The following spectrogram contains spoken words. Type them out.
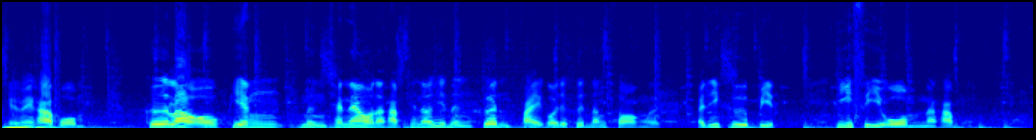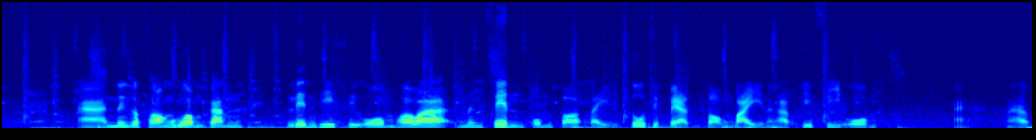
เห็นไหมครับผม คือเราเอาเพียง1 Channel นะครับ Channel ที่ 1 ขึ้นไฟก็จะขึ้นทั้ง 2 เลย อันนี้คือบิดที่ 4 โอห์มนะครับ อ่า1กับ 2 รวมกันเล่นที่ 4 โอห์มเพราะว่า 1 เส้นผมต่อใส่ตู้ 18 2 ใบนะครับที่ 4 โอห์มอ่านะครับ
